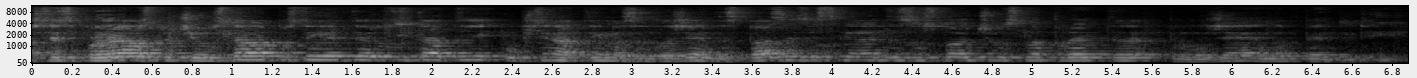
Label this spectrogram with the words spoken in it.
ще се проверява случайността на постигнатите резултати. Общината има задължение да спазва изискванията за устойчивост на проекта в продължение на 5 години.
